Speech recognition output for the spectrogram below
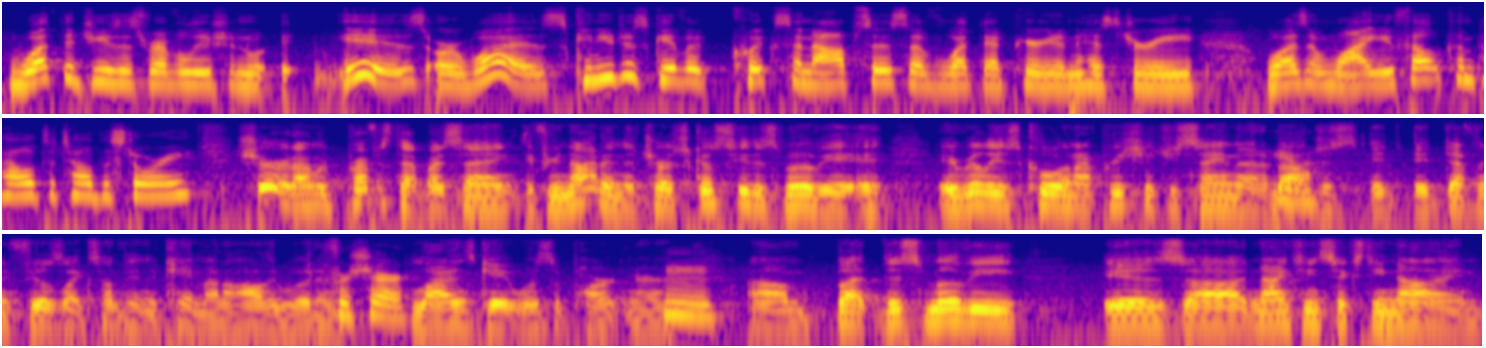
what the Jesus Revolution is or was, can you just give a quick synopsis of what that period in history was and why you felt compelled to tell the story? Sure, and I would preface that by saying, if you're not in the church, go see this movie. It, it really is cool, and I appreciate you saying that about yeah. just, it, it definitely feels like something that came out of Hollywood. And for sure. Lionsgate was a partner. Mm. Um, but this movie is uh, 1969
